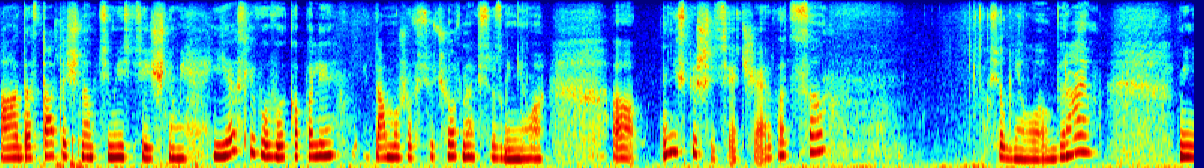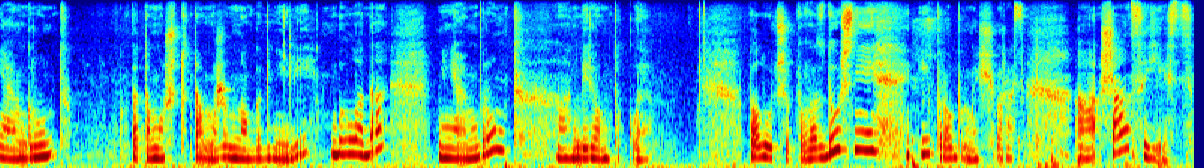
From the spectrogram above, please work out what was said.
а, достаточно оптимистичными. Если вы выкопали, и там уже все черное, все сгнило, а, не спешите отчаиваться. Все гнилое убираем, меняем грунт, потому что там уже много гнилей было, да. Меняем грунт, а, берем такой получше, повоздушнее и пробуем еще раз. А, шансы есть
